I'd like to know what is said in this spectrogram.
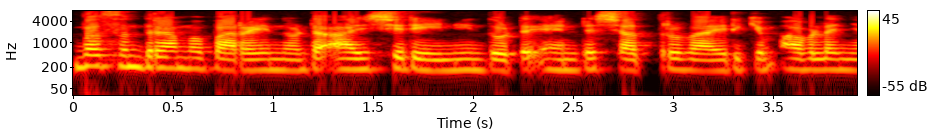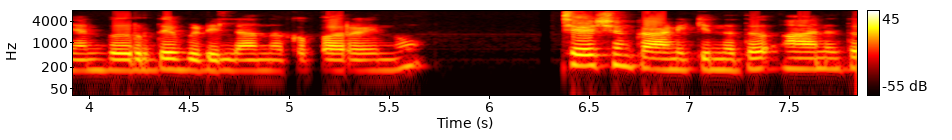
വസന്തരാമ പറയുന്നുണ്ട് ഐശ്വര്യ ഇനിയും തൊട്ട് എന്റെ ശത്രുവായിരിക്കും അവളെ ഞാൻ വെറുതെ വിടില്ല എന്നൊക്കെ പറയുന്നു. ശേഷം കാണിക്കുന്നത് ആനന്ദ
